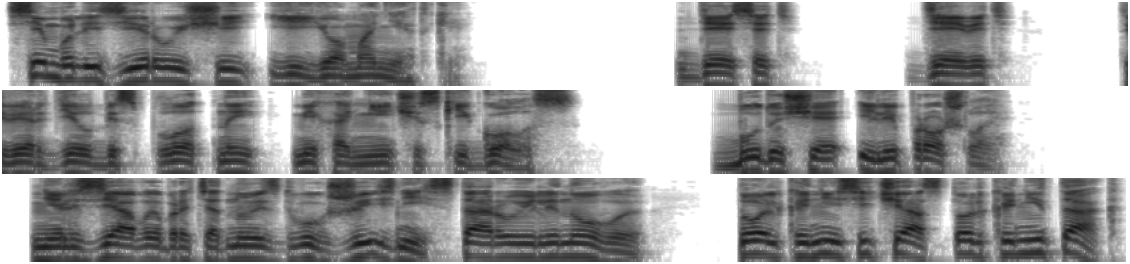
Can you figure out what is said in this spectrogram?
символизирующей ее монетки. Десять, девять, твердил бесплотный механический голос. Будущее или прошлое? Нельзя выбрать одну из двух жизней, старую или новую. Только не сейчас, только не так.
